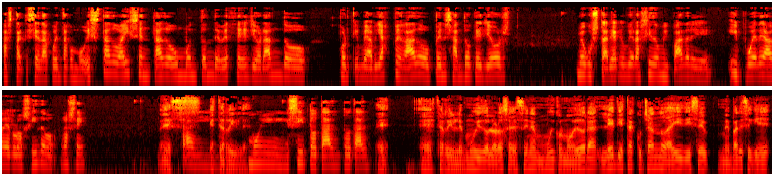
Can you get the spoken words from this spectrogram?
Hasta que se da cuenta como he estado ahí sentado un montón de veces llorando porque me habías pegado pensando que George me gustaría que hubiera sido mi padre y puede haberlo sido, no sé. Es, Ay, es terrible. Muy, sí, total, total. Eh, es terrible, muy dolorosa la escena, muy conmovedora. Leti está escuchando ahí, dice, me parece que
